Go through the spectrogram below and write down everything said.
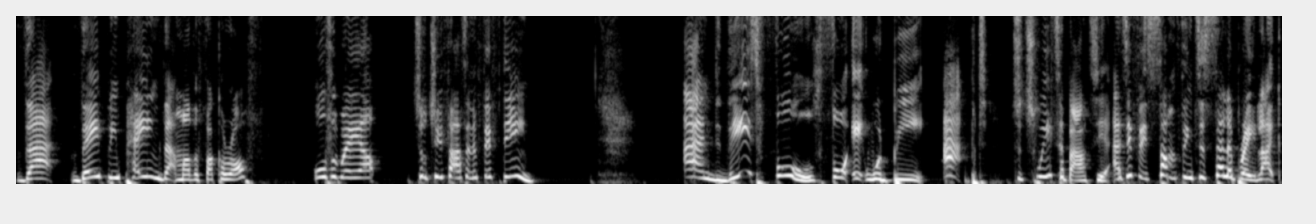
that they've been paying that motherfucker off all the way up till 2015. And these fools thought it would be apt to tweet about it as if it's something to celebrate. Like,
